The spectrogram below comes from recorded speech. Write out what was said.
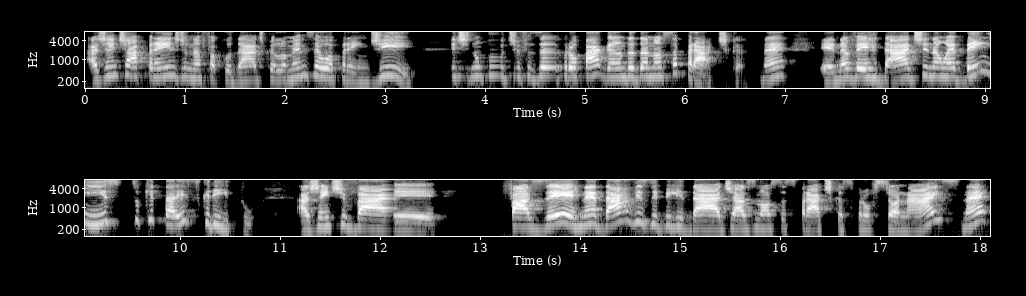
A gente aprende na faculdade, pelo menos eu aprendi, gente não podia fazer propaganda da nossa prática, né? É, na verdade, não é bem isso que está escrito. A gente vai é, fazer, né, dar visibilidade às nossas práticas profissionais, né?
